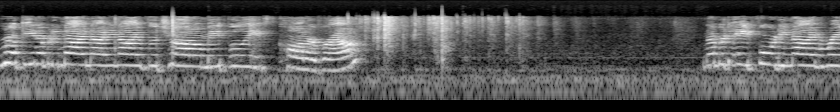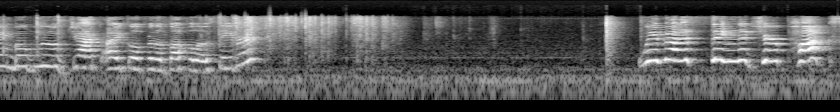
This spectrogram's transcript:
Rookie number to 999 for the Toronto Maple Leafs, Connor Brown. Number 849, Rainbow Blue of Jack Eichel for the Buffalo Sabres. We've got a signature pucks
